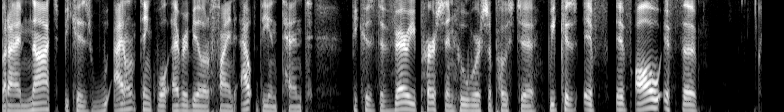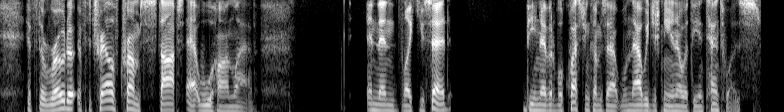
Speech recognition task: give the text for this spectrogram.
but I'm not because I don't think we'll ever be able to find out the intent because the very person who we're supposed to because if if all if the if the road if the trail of crumbs stops at Wuhan lab and then like you said the inevitable question comes out well now we just need to know what the intent was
